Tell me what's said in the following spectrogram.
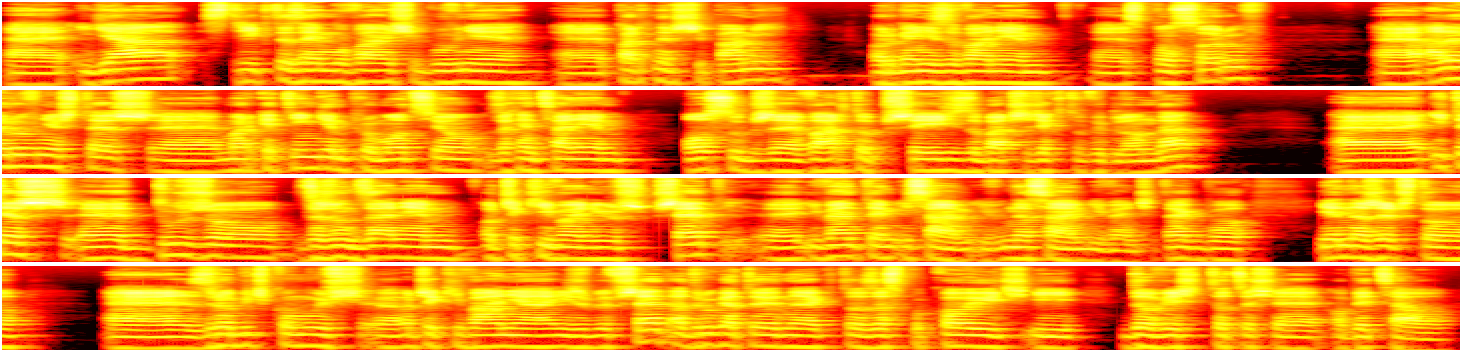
E, ja stricte zajmowałem się głównie e, partnershipami, organizowaniem e, sponsorów ale również też e, marketingiem, promocją, zachęcaniem osób, że warto przyjść, zobaczyć jak to wygląda. E, I też dużo zarządzaniem oczekiwań już przed eventem i samym, na samym evencie, tak? Bo jedna rzecz to e, zrobić komuś e, oczekiwania i żeby wszedł, a druga to jednak to zaspokoić i dowieść to, co się obiecało.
